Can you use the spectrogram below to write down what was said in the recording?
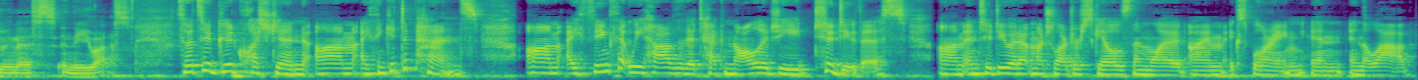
doing this in the US? So it's a good question. Um, I think it depends. Um, I think that we have the technology to do this um, and to do it at much larger scales than what I'm exploring in, in the lab.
